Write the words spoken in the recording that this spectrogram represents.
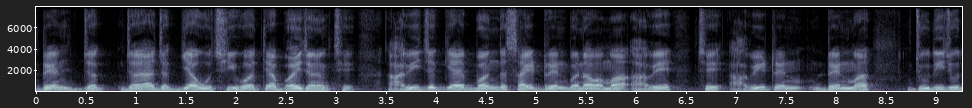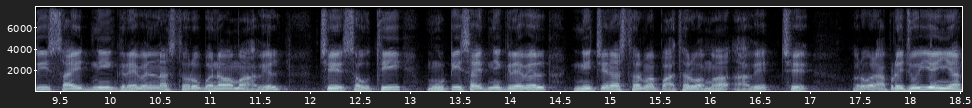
ડ્રેન જ્યાં જગ્યા ઓછી હોય, ત્યાં ભયજનક છે. આવી જગ્યાએ બંધ સાઇડ ડ્રેન બનાવવામાં આવે છે. આવી ટ્રેન ડ્રેનમાં જુદી જુદી સાઇઝની ગ્રેવેલના સ્તરો બનાવવામાં આવેલ છે. સૌથી મોટી સાઇઝની ગ્રેવેલ નીચેના સ્તરમાં પાથરવામાં આવે છે. બરાબર? આપણે જોઈએ અહીંયા.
